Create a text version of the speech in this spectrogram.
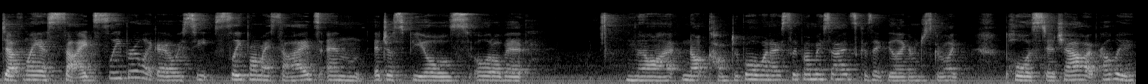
definitely a side sleeper. Like I always see, sleep on my sides and it just feels a little bit not not comfortable when I sleep on my sides because I feel like I'm just gonna like pull a stitch out. I probably am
